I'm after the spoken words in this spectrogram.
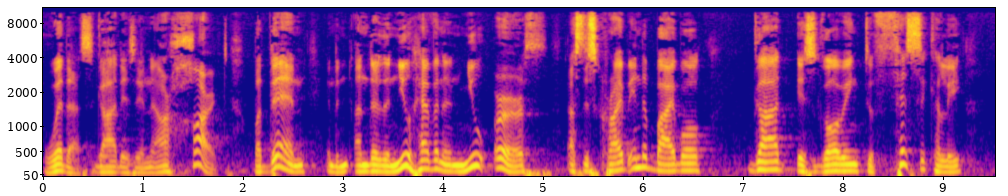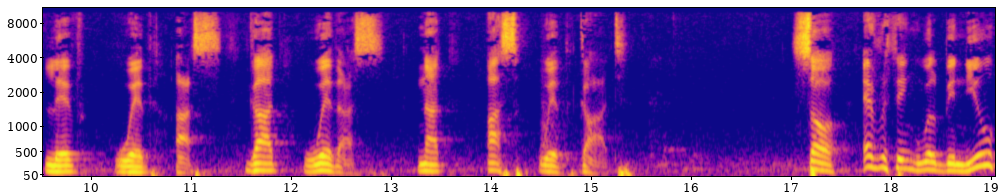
with us. God is in our heart. But then, the, under the new heaven and new earth, as described in the Bible, God is going to physically live with us. God with us, not us with God. So, everything will be new.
